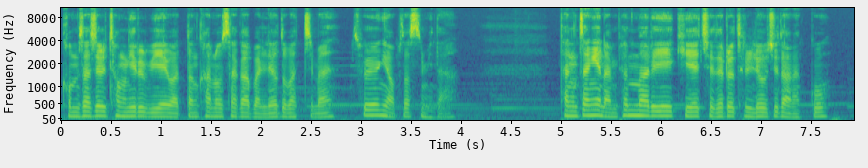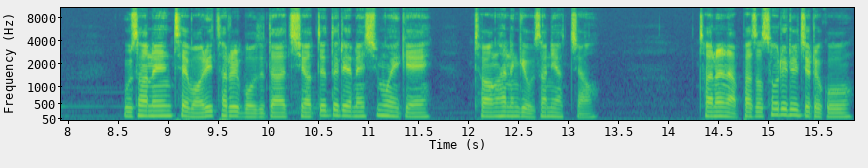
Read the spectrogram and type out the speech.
검사실 정리를 위해 왔던 간호사가 말려도 봤지만 소용이 없었습니다. 당장의 남편 말이 귀에 제대로 들려오지도 않았고 우선은 제 머리털을 모두 다 쥐어 뜯으려는 시모에게 저항하는 게 우선이었죠. 저는 아파서 소리를 지르고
